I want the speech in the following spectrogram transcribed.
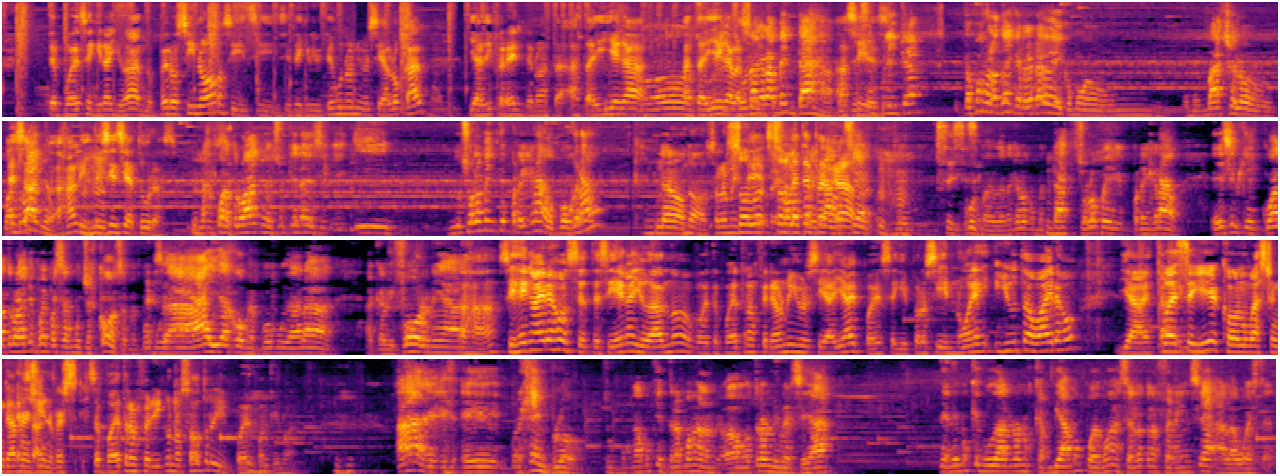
te pueden seguir ayudando. Pero si no, si, si, si te inscribiste en una universidad local, ya es diferente, ¿no? Hasta, hasta ahí llega, No, hasta ahí llega eso es una asunto. gran ventaja. Así eso es. implica. Estamos hablando de carrera de como un, como un bachelor, cuatro Exacto, años. ajá, licenciaturas. Unas cuatro años, eso quiere decir. Y no solamente pregrado, posgrado. No, No, solamente Solo- pregrado. solamente pregrado. ¿cierto? Ujú. Que- Sí, sí, Disculpa, sí. de verdad que lo comentaste, solo pre- pregrado. Es decir, que en cuatro años puede pasar muchas cosas. Me puedo Exacto. mudar a Idaho, me puedo mudar a, a California. Ajá. Si es en Idaho, se te siguen ayudando porque te puedes transferir a una universidad allá y puedes seguir. Pero si no es Utah o Idaho, ya está. Puedes en- seguir con Western Governors Exacto. University. Se puede transferir con nosotros y puedes continuar. Ah, eh, eh, por ejemplo, supongamos que entramos a, la- a otra universidad tenemos que mudarnos, nos cambiamos, podemos hacer la transferencia a la Western.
